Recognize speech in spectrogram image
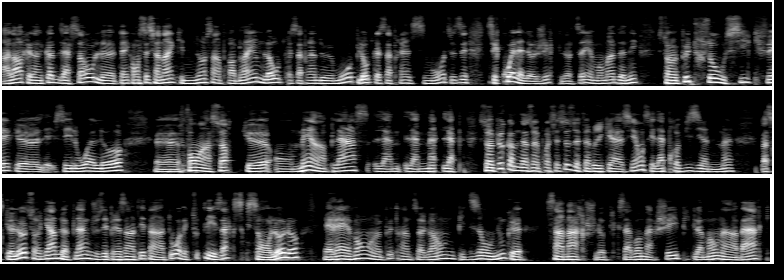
Alors que dans le cas de la Soul, euh, t'as un concessionnaire qui n'a sans problème, l'autre que ça prend deux mois, puis l'autre que ça prend six mois. Tu sais, c'est quoi la logique, là? Tu sais, à un moment donné, c'est un peu tout ça aussi qui fait que ces lois-là euh, font en sorte qu'on met en place la, la, la c'est un peu comme dans un processus de fabrication, c'est l'approvisionnement. Parce que là, tu regardes le plan que je vous ai présenté tantôt avec tous les axes qui sont là, là, rêvons un peu 30 secondes puis disons-nous que ça marche, là, puis que ça va marcher, puis que le monde embarque.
